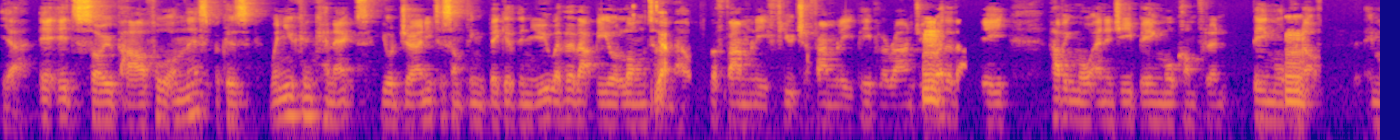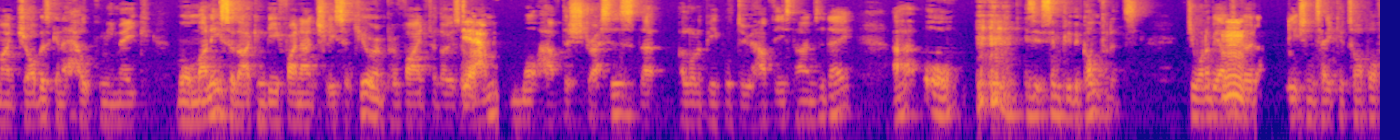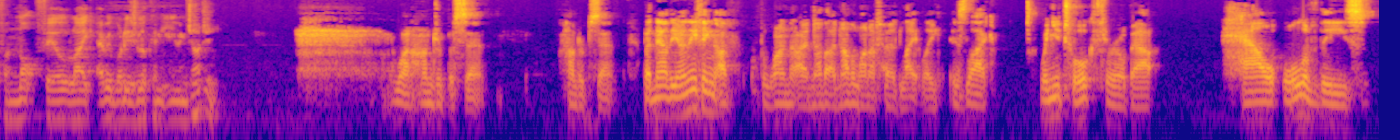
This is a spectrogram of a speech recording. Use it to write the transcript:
yeah, it, it's so powerful on this because when you can connect your journey to something bigger than you, whether that be your long term yeah. health, the family, future family, people around you, mm. whether that be having more energy, being more confident, being more mm. productive in my job is going to help me make more money so that I can be financially secure and provide for those yeah. around me, not have the stresses that a lot of people do have these times a day? Uh, or is it simply the confidence? Do you want to be able mm. to go down beach and take your top off and not feel like everybody's looking at you and judging you. One hundred percent, hundred percent. But now the only thing I've the one another another one I've heard lately is like when you talk through about how all of these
